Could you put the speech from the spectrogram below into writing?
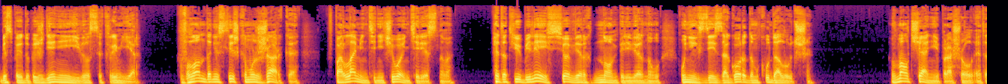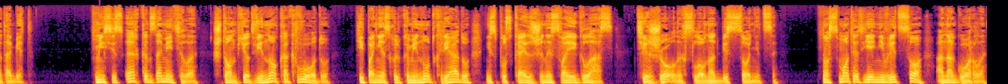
без предупреждения явился Кремьер. В Лондоне слишком уж жарко, в парламенте ничего интересного. Этот юбилей все вверх дном перевернул, у них здесь за городом куда лучше. В молчании прошел этот обед. Миссис Эркот заметила, что он пьет вино как воду, и по несколько минут кряду не спуская с жены своих глаз, тяжелых, словно от бессонницы, но смотрит ей не в лицо, а на горло.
